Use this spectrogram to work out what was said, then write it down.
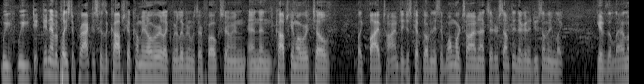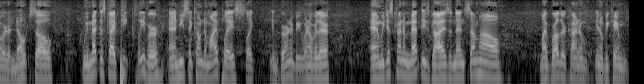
we we d- didn't have a place to practice because the cops kept coming over. Like we were living with our folks, mean, and then cops came over till like five times. They just kept going. They said one more time, that's it, or something. They're going to do something like give the landlord a note. So we met this guy Pete Cleaver, and he said, "Come to my place, like in Burnaby." Went over there, and we just kind of met these guys, and then somehow my brother kind of you know became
